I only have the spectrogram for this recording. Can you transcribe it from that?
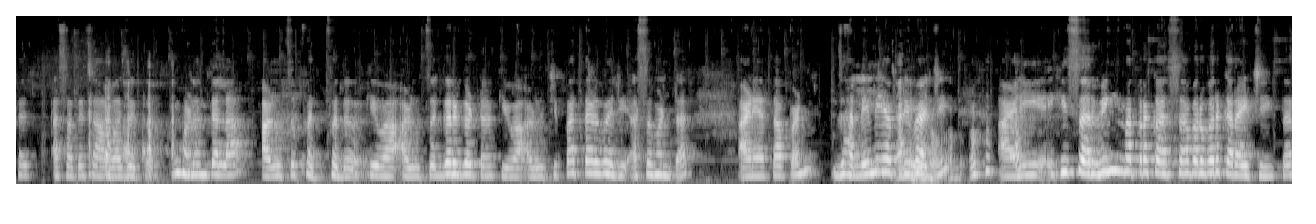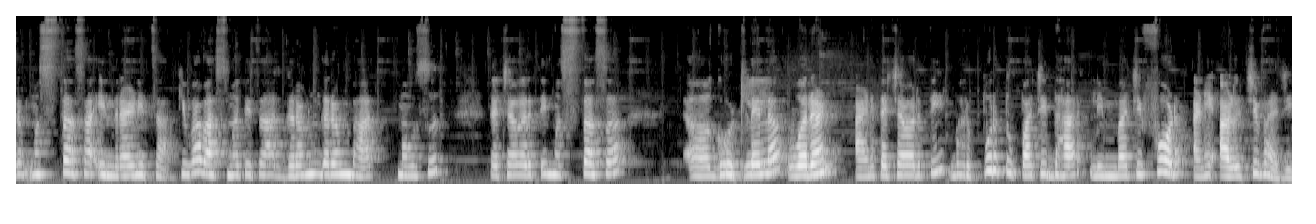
फत असा त्याचा आवाज येतो म्हणून त्याला आळूचं फतफद किंवा आळूचं गरगट किंवा आळूची पातळ भाजी असं म्हणतात. आणि आता आपण झालेली आहे आपली आहे, भाजी. हो. आणि ही सर्विंग मात्र कशा बरोबर करायची? तर मस्त असा इंद्रायणीचा किंवा बासमतीचा गरम गरम भात मौसूद त्याच्यावरती मस्त असं घोटलेलं वरण आणि त्याच्यावरती भरपूर तुपाची धार लिंबाची फोड आणि आळूची भाजी.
